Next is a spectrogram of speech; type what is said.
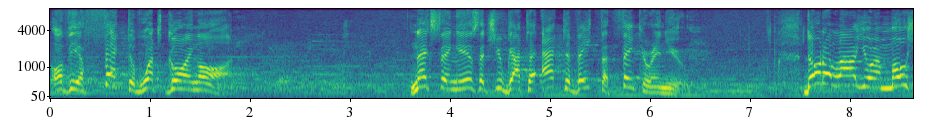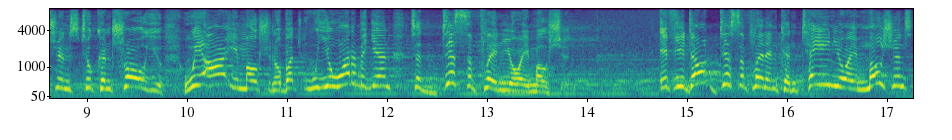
or the effect of what's going on. Next thing is that you've got to activate the thinker in you. Don't allow your emotions to control you. We are emotional, but you want to begin to discipline your emotion. If you don't discipline and contain your emotions,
